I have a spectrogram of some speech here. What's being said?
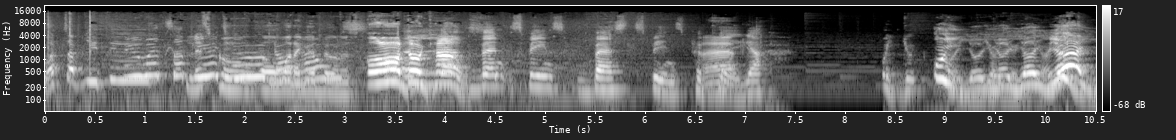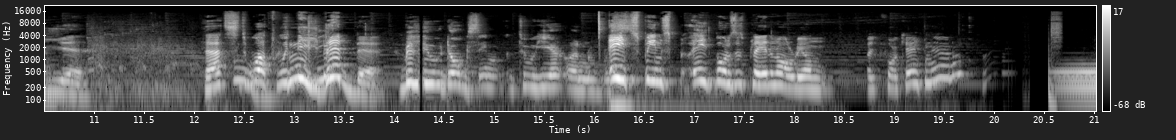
What's up YouTube? What's up, Let's go. YouTube? Oh, what a good Doghouse. bonus. Oh, dog house! 11 spins, best spins per Äh. play, yeah. Oj, oj, Oj, oj, oj, oj, oj! That's what we needed! Blue dogs in two here and Eight spins, eight bonuses played and already on like 4k. Yeah, no.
